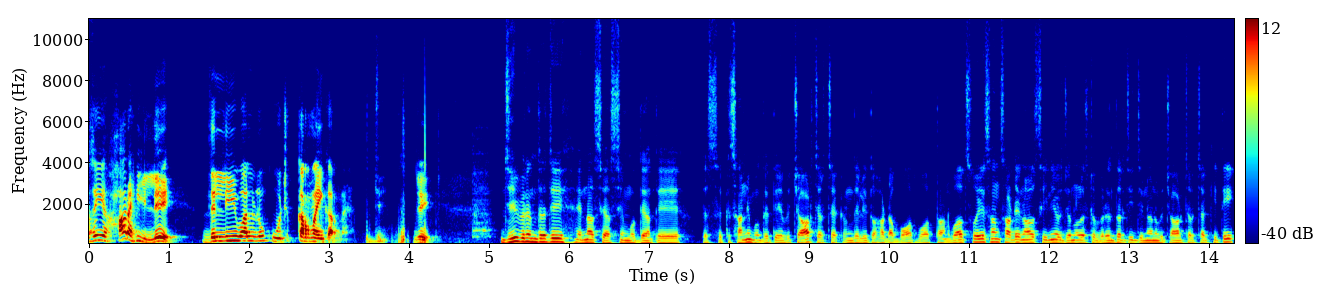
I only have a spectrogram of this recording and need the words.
ਅਸੀਂ ਹਰ ਹੀਲੇ ਦਿੱਲੀ ਵੱਲ ਨੂੰ ਕੂਚ ਕਰਨਾ ਹੀ ਕਰਨਾ ਹੈ। ਜੀ। ਜੀ। ਜੀ ਵਰਿੰਦਰ ਜੀ ਇਹਨਾਂ ਸਿਆਸੀ ਮੁੱਦਿਆਂ ਤੇ ਇਸ ਕਿਸਾਨੀ ਮੁੱਦੇ ਤੇ ਵਿਚਾਰ ਚਰਚਾ ਕਰਨ ਦੇ ਲਈ ਤੁਹਾਡਾ ਬਹੁਤ-ਬਹੁਤ ਧੰਨਵਾਦ। ਸੋ ਇਹ ਸਨ ਸਾਡੇ ਨਾਲ ਸੀਨੀਅਰ ਜਰਨਲਿਸਟ ਵਰਿੰਦਰ ਜੀ ਜਿਨ੍ਹਾਂ ਨੇ ਵਿਚਾਰ ਚਰਚਾ ਕੀਤੀ।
